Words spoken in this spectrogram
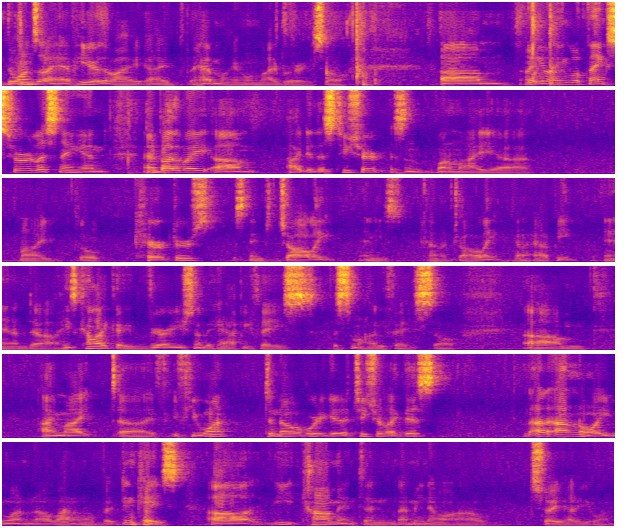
The ones I have here, though, I, I have my own library. So um, anyway, well, thanks for listening, and and by the way, um, I did this T-shirt. This is one of my uh, my little characters. His name's Jolly, and he's kind of jolly, kind of happy, and uh, he's kind of like a variation of the happy face, the smiley face. So um, I might, uh, if if you want to know where to get a T-shirt like this, I, don't know what you'd want to know. I don't know, but in case, uh, comment and let me know, and I'll show you how to get one.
